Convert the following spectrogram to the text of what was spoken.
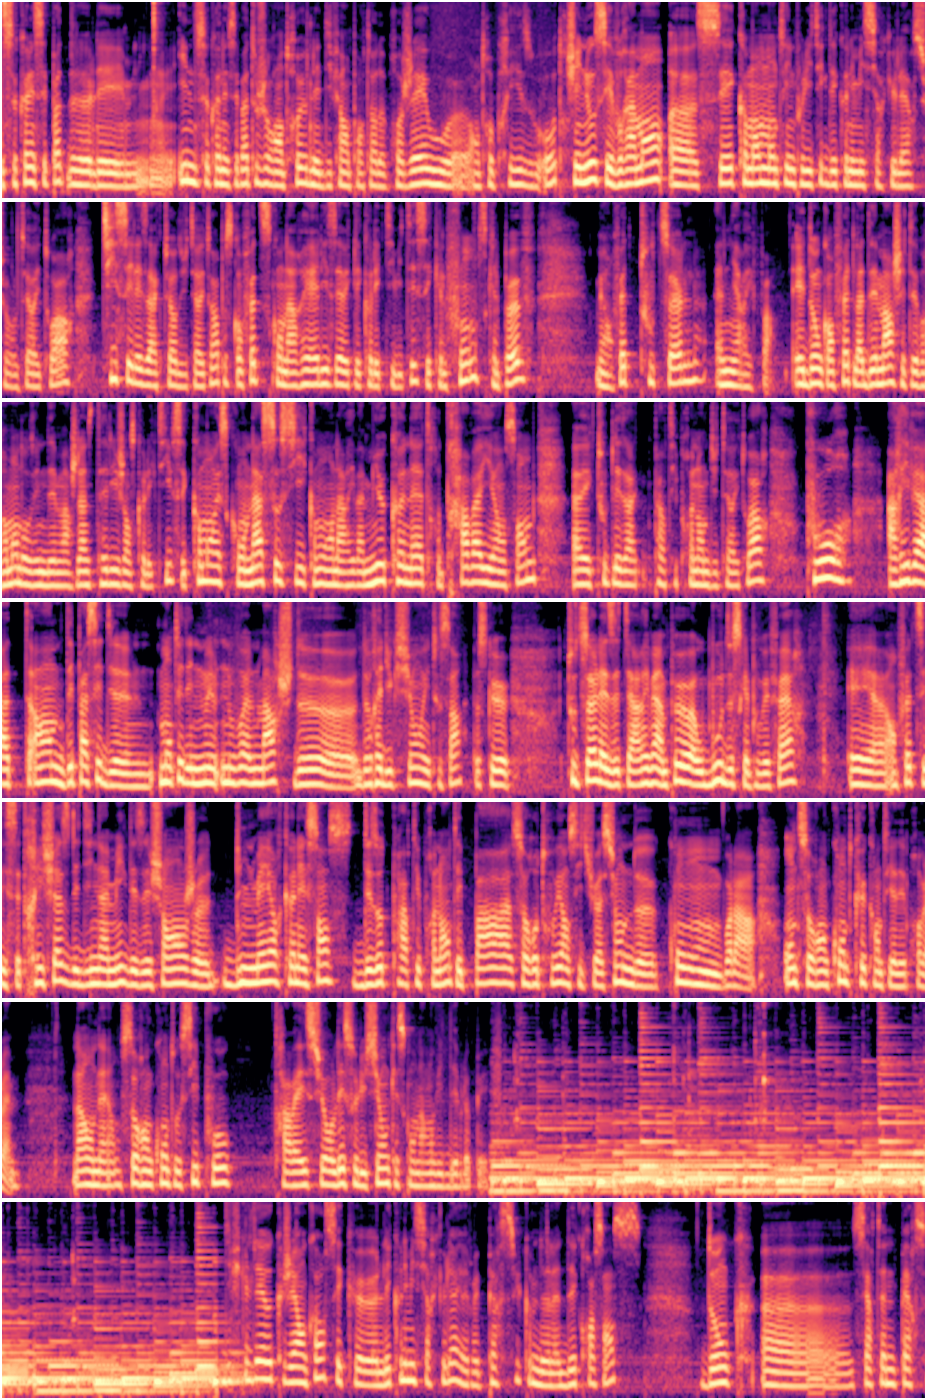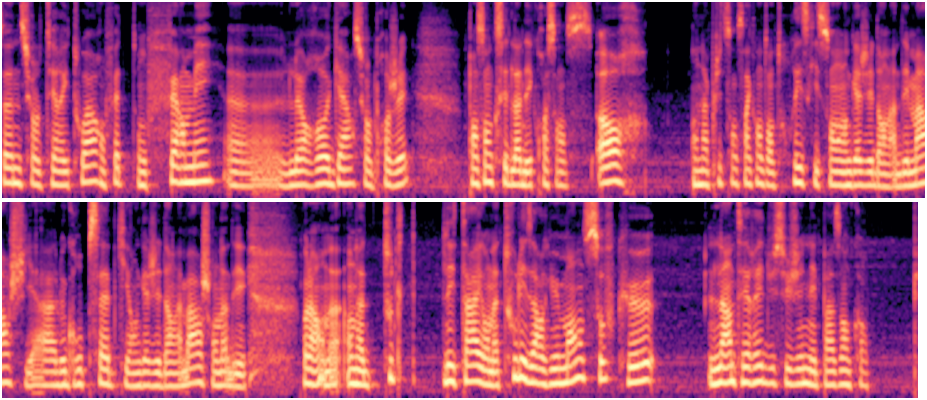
les, ils ne se connaissaient pas toujours entre eux, les différents porteurs de projets ou euh, entreprises ou autres. Chez nous, c'est vraiment euh, c'est comment monter une politique d'économie circulaire sur le territoire, tisser les acteurs du territoire, parce qu'en fait, ce qu'on a réalisé avec les collectivités, c'est qu'elles font ce qu'elles peuvent, mais en fait, toutes seules, elles n'y arrivent pas. Et donc, en fait, la démarche était vraiment dans une démarche d'intelligence collective. C'est comment est-ce qu'on associe, comment on arrive à mieux connaître, travailler ensemble avec toutes les parties prenantes du territoire pour arriver à atteindre, dépasser, monter des nouvelles marches de, euh, de, réduction et tout ça. Parce que toutes seules, elles étaient arrivées un peu au bout de ce qu'elles pouvaient faire. Et euh, en fait, c'est cette richesse des dynamiques, des échanges, d'une meilleure connaissance des autres parties prenantes et pas se retrouver en situation de qu'on, voilà, on ne se rend compte que quand il y a des problèmes. Là, on, on se rend compte aussi pour travailler sur les solutions, qu'est-ce qu'on a envie de développer. que j'ai encore, c'est que l'économie circulaire est perçue comme de la décroissance. Donc, euh, certaines personnes sur le territoire, en fait, ont fermé euh, leur regard sur le projet, pensant que c'est de la décroissance. Or, on a plus de 150 entreprises qui sont engagées dans la démarche. Il y a le groupe SEB qui est engagé dans la marche. On a des, voilà, on a, on a toutes les tailles, on a tous les arguments, sauf que l'intérêt du sujet n'est pas encore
